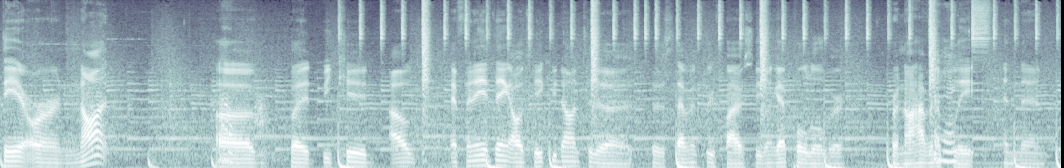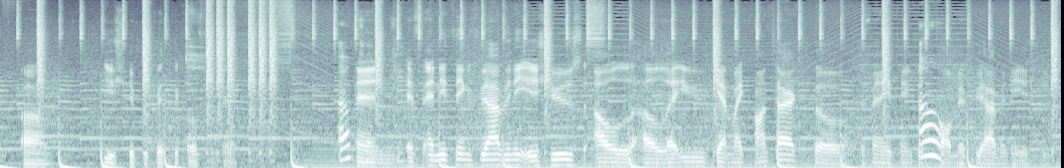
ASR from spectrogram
They are not. Oh. Uh, but we could. I'll. If anything, I'll take you down to the to the 735 so you don't get pulled over for not having a Okay. plate, and then um, you should be good to go from there. Okay. And if anything, if you have any issues, I'll I'll let you get my contact. So if anything, just Oh. call me if you have any issues.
